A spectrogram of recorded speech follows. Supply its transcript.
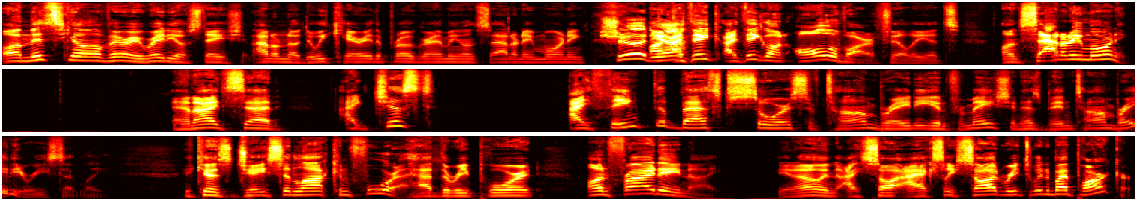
on this y'all very radio station. I don't know. Do we carry the programming on Saturday morning? Should, I- yeah. I think I think on all of our affiliates on Saturday morning. And I said, I just, I think the best source of Tom Brady information has been Tom Brady recently, because Jason La Canfora had the report on Friday night. You know, and I saw, I actually saw it retweeted by Parker.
